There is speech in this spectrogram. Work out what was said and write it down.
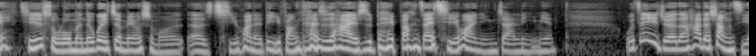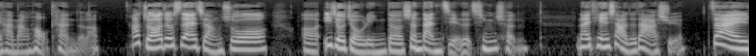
哎，其实所罗门的卫证没有什么呃奇幻的地方，但是它也是被放在奇幻影展里面。我自己觉得它的上集还蛮好看的啦。它主要就是在讲说，呃，一九九零的圣诞节的清晨，那天下着大雪，在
